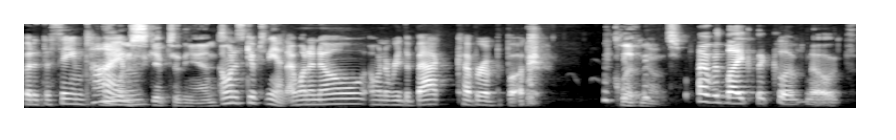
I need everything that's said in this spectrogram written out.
But at the same You time, want to skip to the end? I want to skip to the end. I want to know, I want to read the back cover of the book. Cliff notes. I would like the cliff notes.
